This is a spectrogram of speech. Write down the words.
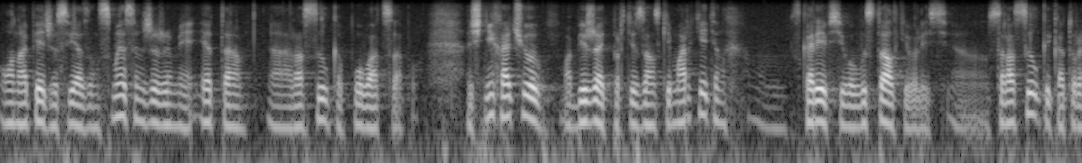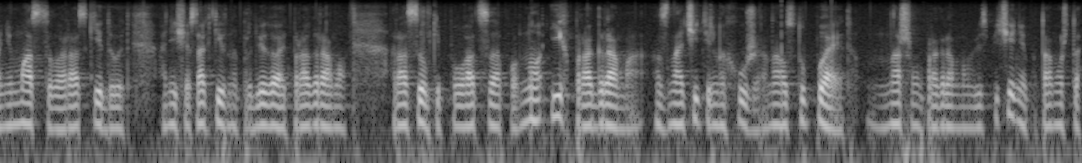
он опять же связан с мессенджерами, это а, рассылка по WhatsApp. Значит, не хочу обижать партизанский маркетинг, скорее всего, вы сталкивались э, с рассылкой, которую они массово раскидывают. Они сейчас активно продвигают программу рассылки по WhatsApp, но их программа значительно хуже. Она уступает нашему программному обеспечению, потому что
